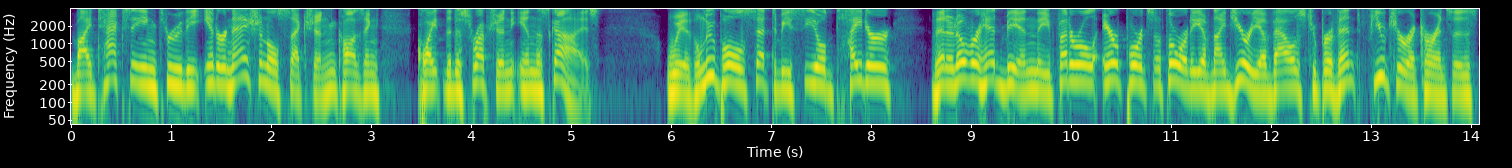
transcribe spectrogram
by taxiing through the international section, causing quite the disruption in the skies. With loopholes set to be sealed tighter than an overhead bin, the Federal Airports Authority of Nigeria vows to prevent future occurrences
